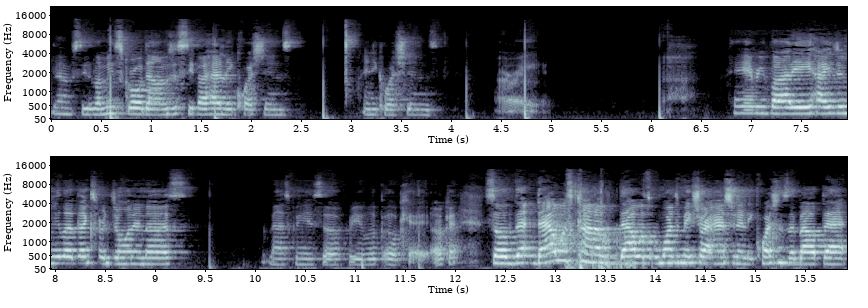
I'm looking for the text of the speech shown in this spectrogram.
let me see. Let me scroll down just see if I had any questions. Any questions? All right. Hey everybody. Hi Jamila. Thanks for joining us masking yourself for you look okay okay? So that that was kind of that was wanted to make sure i answered any questions about that.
